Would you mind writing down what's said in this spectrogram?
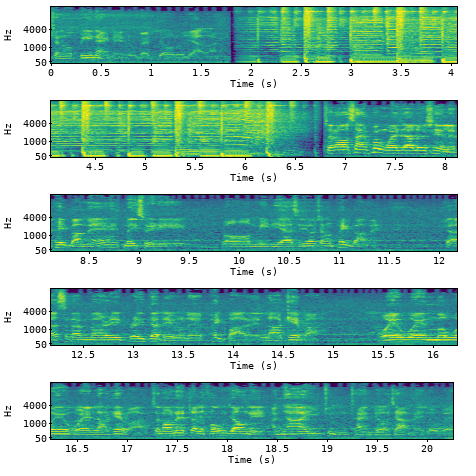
ကျွန်တော်ပေးနိုင်တယ်လို့လည်းပြောလို့ရပါတယ်ကျွန်တော်ဆိုင်ဖွင့်ဝဲကြလို့ရှိရင်လည်းဖိတ်ပါမယ်မိတ်ဆွေတွေရောမီဒီယာစီရောကျွန်တော်ဖိတ်ပါမယ် စနမာရီပရိသတ်တွေကိုလည်းဖိတ်ပါတယ်လာခဲ့ပါဝဲဝဲမဝဲဝဲလာခဲ့ပါကျွန်တော်နဲ့တယ်လီဖုန်းအကြောင်းတွေအများကြီးတူတူထိုင်ပြောကြမယ်လို့ပဲ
